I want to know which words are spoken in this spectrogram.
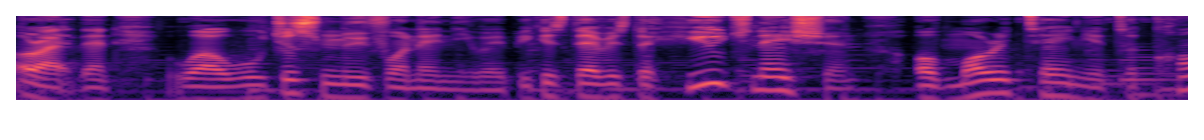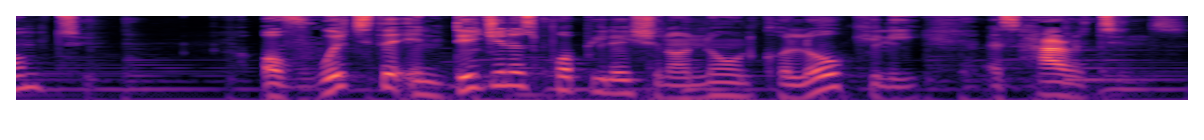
Alright then, well, we'll just move on anyway because there is the huge nation of Mauritania to come to, of which the indigenous population are known colloquially as Haratins.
